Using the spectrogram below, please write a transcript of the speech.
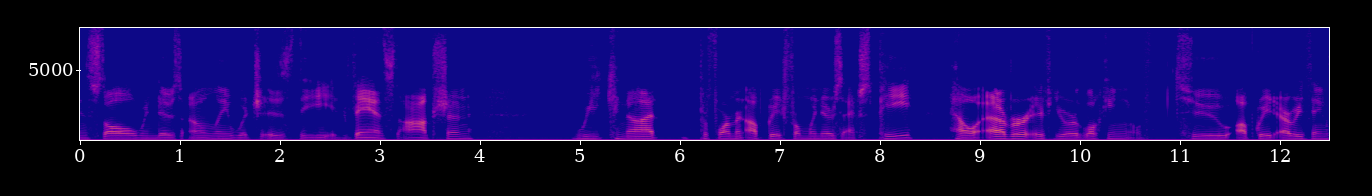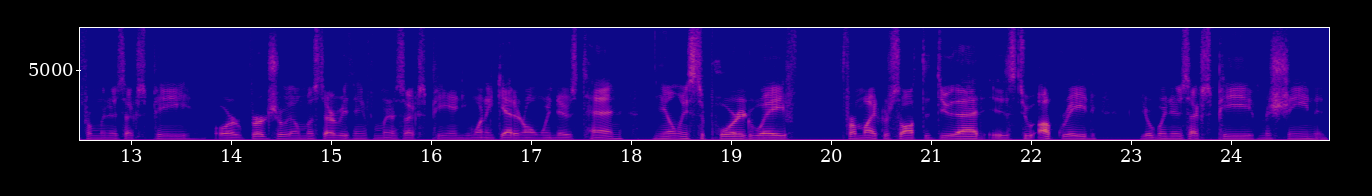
Install Windows Only, which is the advanced option we cannot perform an upgrade from Windows XP. However, if you're looking to upgrade everything from Windows XP or virtually almost everything from Windows XP and you want to get it on Windows 10, the only supported way from Microsoft to do that is to upgrade your Windows XP machine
